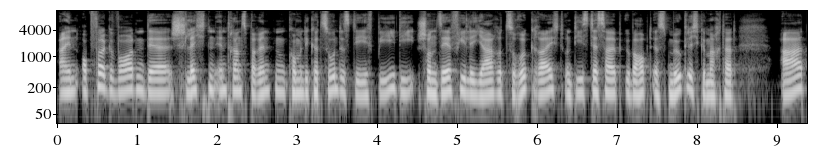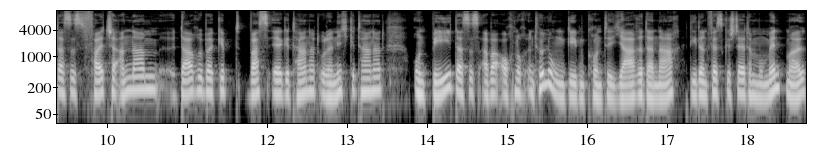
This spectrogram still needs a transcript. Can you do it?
ein Opfer geworden der schlechten, intransparenten Kommunikation des DFB, die schon sehr viele Jahre zurückreicht und die es deshalb überhaupt erst möglich gemacht hat, A, dass es falsche Annahmen darüber gibt, was er getan hat oder nicht getan hat. Und B, dass es aber auch noch Enthüllungen geben konnte, Jahre danach, die dann festgestellt haben, Moment mal,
